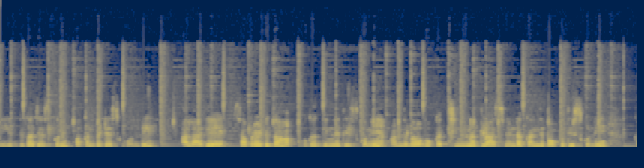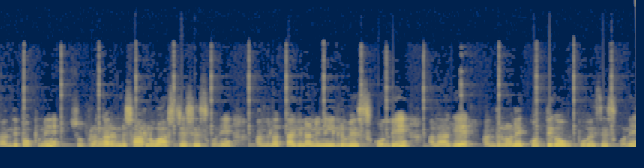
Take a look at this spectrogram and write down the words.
నీట్గా చేసుకొని పక్కన పెట్టేసుకోండి. అలాగే సపరేట్గా ఒక గిన్నె తీసుకొని అందులో ఒక చిన్న గ్లాస్ నిండా కందిపప్పు తీసుకొని కందిపప్పుని శుభ్రంగా రెండు సార్లు వాష్ చేసేసుకొని అందులో తగినన్ని నీళ్ళు వేసుకోండి. అలాగే అందులోనే కొద్దిగా ఉప్పు వేసేసుకొని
